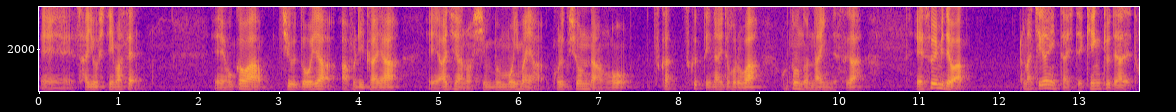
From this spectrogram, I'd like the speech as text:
え採用していません。え他は中東やアフリカや、えアジアの新聞も今やコレクション欄を使作っていないところはほとんどないんですが、えそういう意味では間違いに対して謙虚であれと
